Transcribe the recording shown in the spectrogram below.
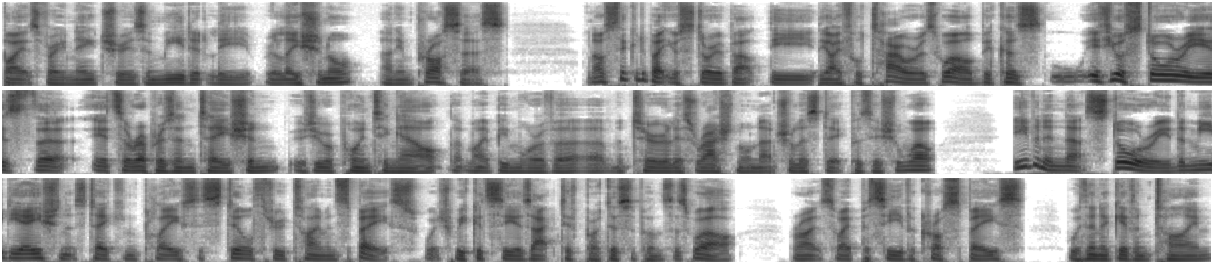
by its very nature is immediately relational and in process. And I was thinking about your story about the, the Eiffel Tower as well, because if your story is that it's a representation, as you were pointing out, that might be more of a, a materialist, rational, naturalistic position. Well, even in that story, the mediation that's taking place is still through time and space, which we could see as active participants as well, right? So I perceive across space within a given time.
